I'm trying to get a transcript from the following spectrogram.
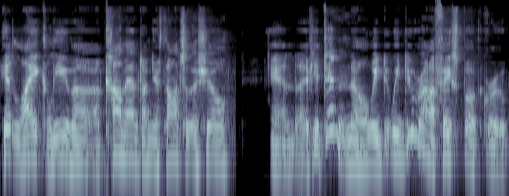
Hit like, leave a, a comment on your thoughts of the show. And uh, if you didn't know, we do, we do run a Facebook group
